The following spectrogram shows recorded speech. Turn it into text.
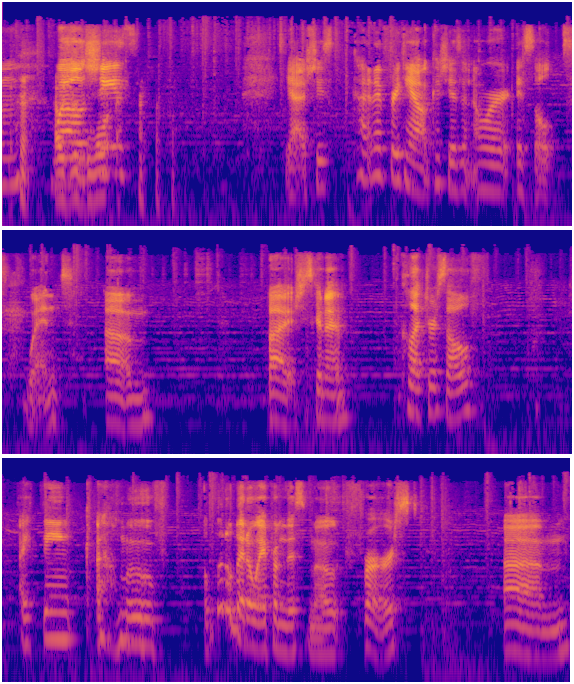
Um. Well, she's yeah, she's kind of freaking out because she doesn't know where Isolt went. Um. But she's gonna collect herself. I think move a little bit away from this mote first. Um.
